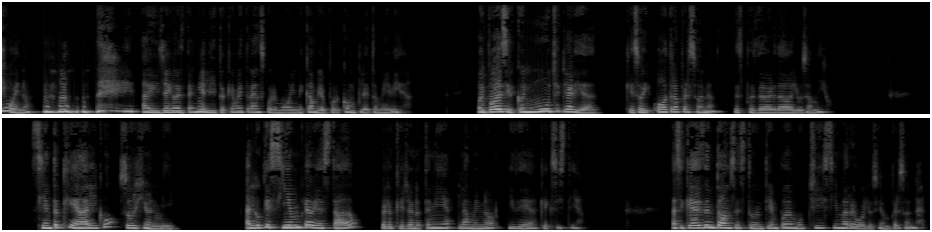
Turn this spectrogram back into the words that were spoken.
Y bueno, ahí llegó este angelito que me transformó y me cambió por completo mi vida. Hoy puedo decir con mucha claridad que soy otra persona después de haber dado a luz a mi hijo. Siento que algo surgió en mí, algo que siempre había estado, pero que yo no tenía la menor idea que existía. Así que desde entonces tuve un tiempo de muchísima revolución personal.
